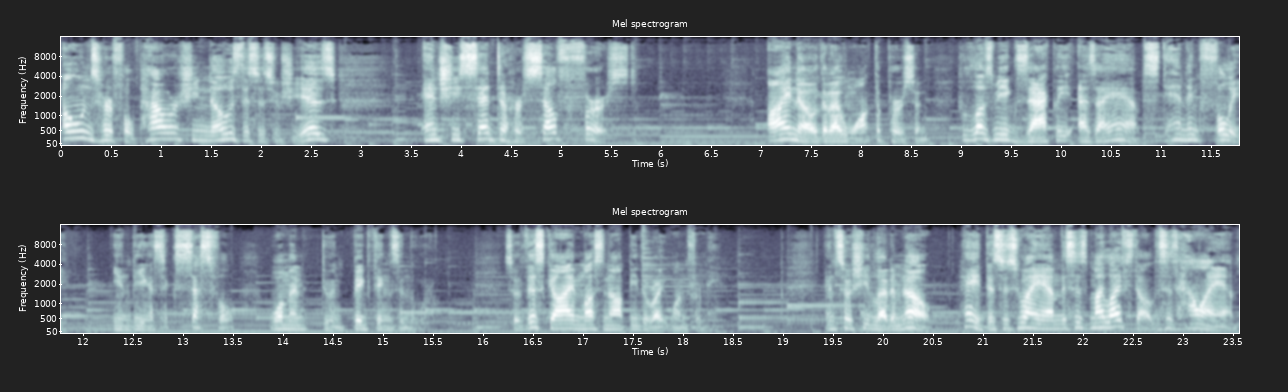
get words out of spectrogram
owns her full power. She knows this is who she is. And she said to herself first, I know that I want the person who loves me exactly as I am, standing fully in being a successful woman doing big things in the world. So this guy must not be the right one for me. And so she let him know hey, this is who I am, this is my lifestyle, this is how I am.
